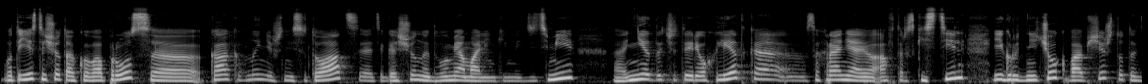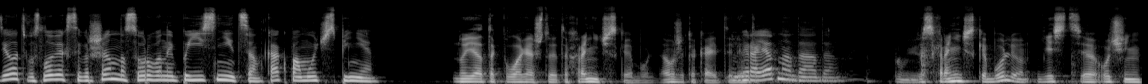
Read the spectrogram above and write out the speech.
Вот есть еще такой вопрос, э, как в нынешней ситуации, отягощенной двумя маленькими детьми, э, не до четырехлетка, э, сохраняю авторский стиль, и грудничок вообще что-то делать в условиях совершенно сорванной поясницы, как помочь спине? Ну, я так полагаю, что это хроническая боль, да, уже какая-то? Вероятно, это... да, да. С хронической болью есть очень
